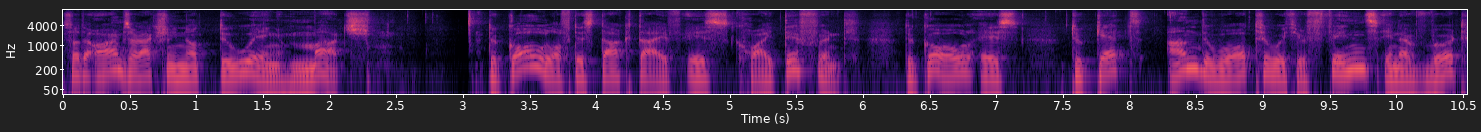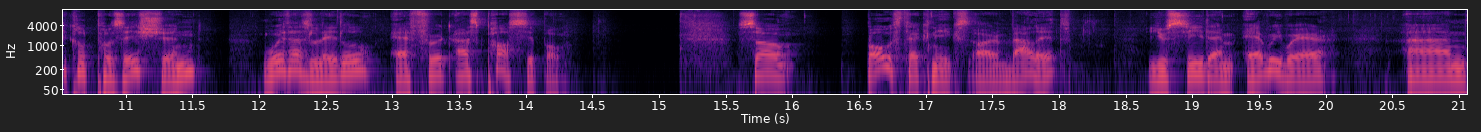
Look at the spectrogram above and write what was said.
So the arms are actually not doing much. The goal of this duck dive is quite different. The goal is to get underwater with your fins in a vertical position with as little effort as possible. So both techniques are valid. You see them everywhere. And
